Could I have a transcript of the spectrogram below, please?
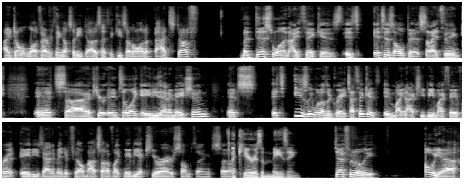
I don't love everything else that he does. I think he's done a lot of bad stuff. But this one, I think, is is it's his opus, and I think it's uh, if you're into like '80s animation, it's it's easily one of the greats. I think it it might actually be my favorite '80s animated film outside of like maybe Akira or something. So Akira is amazing. Definitely. Oh yeah,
